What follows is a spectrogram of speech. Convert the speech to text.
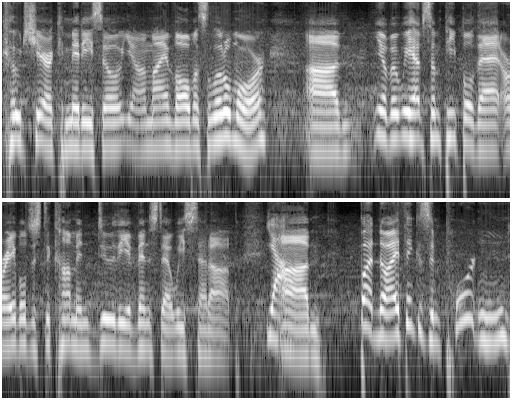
co-chair a committee, so you know my involvement's a little more. Um, you know, but we have some people that are able just to come and do the events that we set up. Yeah. Um, but no, I think it's important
